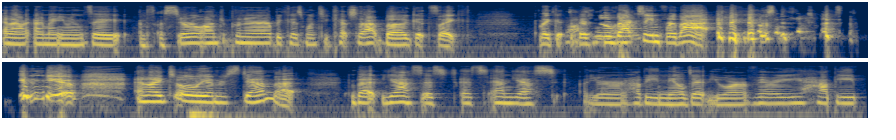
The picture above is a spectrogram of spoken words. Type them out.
and i, I might even say a serial entrepreneur because once you catch that bug it's like like awesome. there's no vaccine for that in you and i totally understand that but yes it's it's and yes your hubby nailed it you are a very happy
